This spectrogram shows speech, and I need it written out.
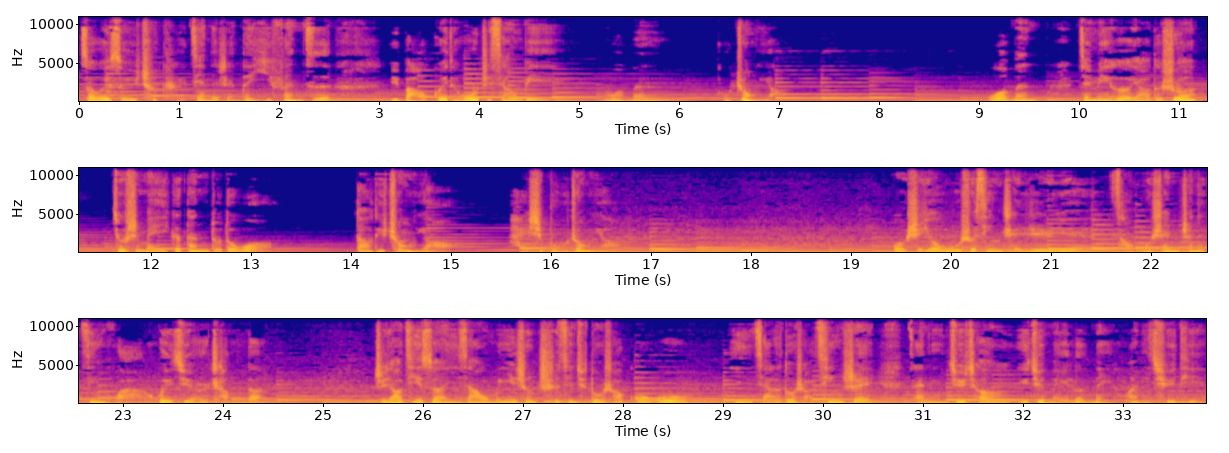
作为随处可见的人的一份子，与宝贵的物质相比，我们不重要。我们简明扼要的说，就是每一个单独的我，到底重要还是不重要？我是由无数星辰、日月、草木、山川的精华汇聚而成的。只要计算一下，我们一生吃进去多少谷物，饮下了多少清水，才凝聚成一具美轮美奂的躯体，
